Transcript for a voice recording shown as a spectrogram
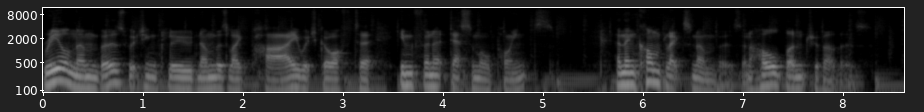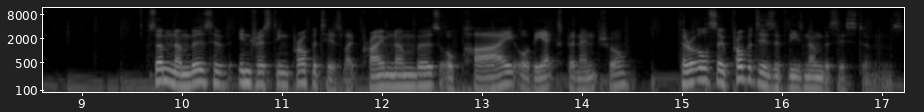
real numbers, which include numbers like pi, which go off to infinite decimal points, and then complex numbers, and a whole bunch of others. Some numbers have interesting properties, like prime numbers, or pi, or the exponential, there are also properties of these number systems.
